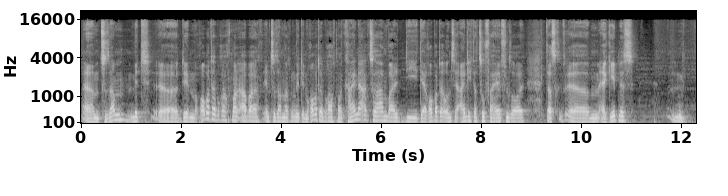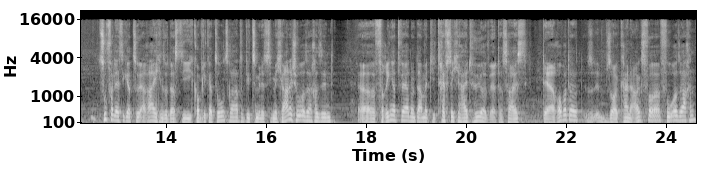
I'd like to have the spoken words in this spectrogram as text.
Ähm, zusammen mit äh, dem Roboter braucht man aber, im Zusammenhang mit dem Roboter braucht man keine Angst zu haben, weil die, der Roboter uns ja eigentlich dazu verhelfen soll, das ähm, Ergebnis hm, zuverlässiger zu erreichen, sodass die Komplikationsrate, die zumindest die mechanische Ursache sind, äh, verringert werden und damit die Treffsicherheit höher wird. Das heißt, der Roboter soll keine Angst vor, verursachen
